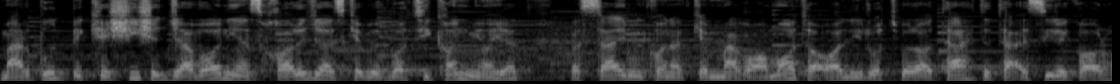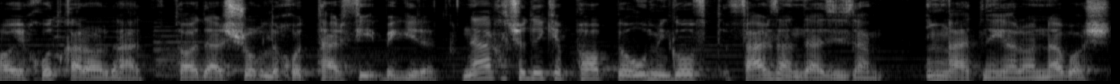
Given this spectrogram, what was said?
مربوط به کشیش جوانی از خارج است که به واتیکان می آید و سعی می کند که مقامات عالی رتبه را تحت تأثیر کارهای خود قرار دهد تا در شغل خود ترفیع بگیرد. نقل شده که پاپ به او می گفت فرزند عزیزم اینقدر نگران نباش.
